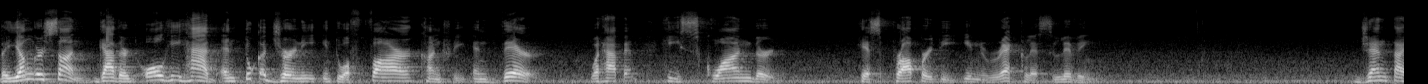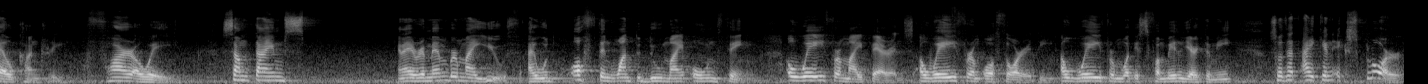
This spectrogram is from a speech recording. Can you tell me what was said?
The younger son gathered all he had and took a journey into a far country. And there, what happened? He squandered his property in reckless living. Gentile country, far away. Sometimes, and I remember my youth, I would often want to do my own thing, away from my parents, away from authority, away from what is familiar to me, so that I can explore.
